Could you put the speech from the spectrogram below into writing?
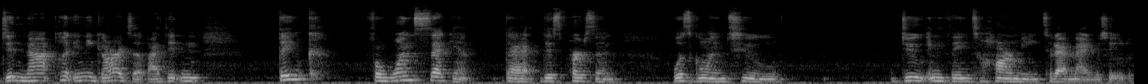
did not put any guards up. I didn't think for one second that this person was going to do anything to harm me to that magnitude.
